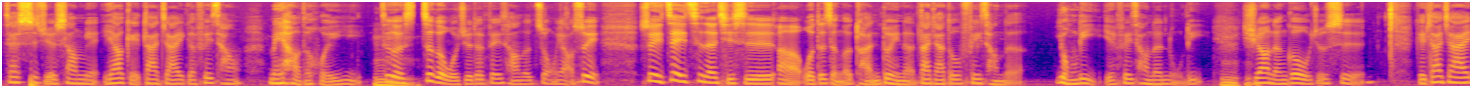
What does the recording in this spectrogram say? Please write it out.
在视觉上面，也要给大家一个非常美好的回忆。这个这个我觉得非常的重要。所以所以这一次呢，其实呃，我的整个团队呢，大家都非常的。用力也非常的努力，嗯，需要能够就是 给大家，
